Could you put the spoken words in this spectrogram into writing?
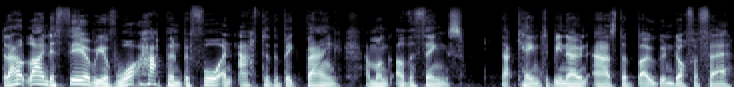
that outlined a theory of what happened before and after the Big Bang, among other things. That came to be known as the Bogdanoff Affair.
